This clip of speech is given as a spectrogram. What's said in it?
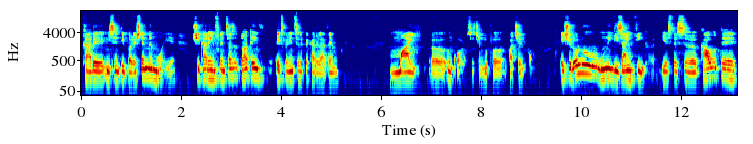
care ni se întipărește în memorie și care influențează toate experiențele pe care le avem mai uh, încolo, să zicem, după, după acel punct. E și rolul unui design thinker este să caute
